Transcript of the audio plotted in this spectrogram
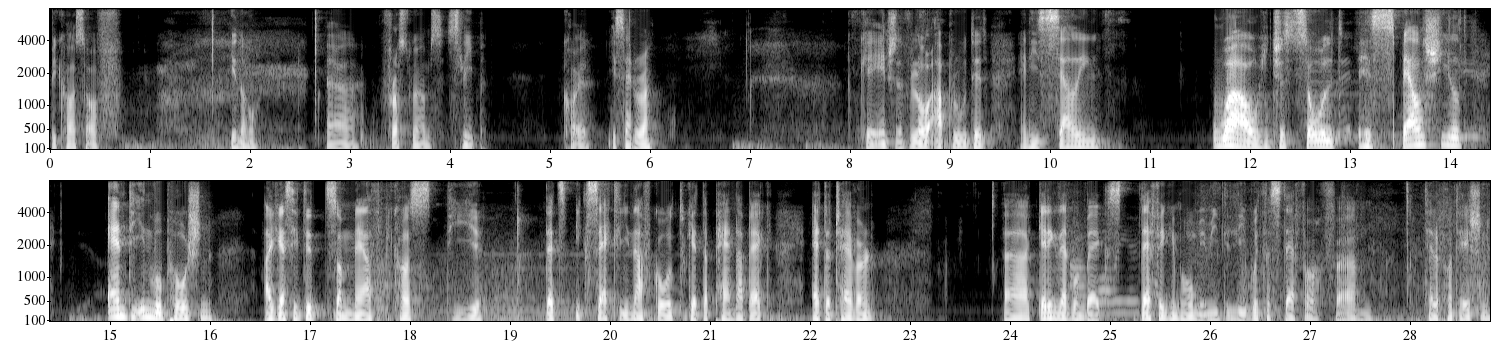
because of you know uh, frostworms, sleep, coil, etc. Okay, Ancient of Lore uprooted, and he's selling... Wow, he just sold his Spell Shield and the Invo Potion. I guess he did some math because the that's exactly enough gold to get the panda back at the tavern. Uh, getting that one back, staffing him home immediately with the staff of um, teleportation.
